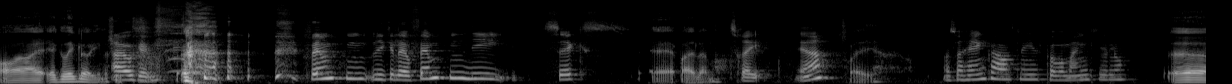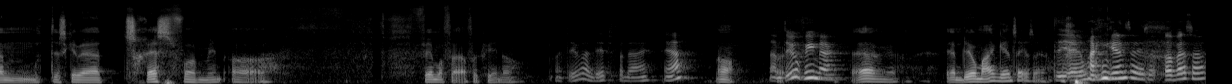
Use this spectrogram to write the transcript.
Åh oh, nej, jeg gider ikke lave 21. Ej, okay. 15, vi kan lave 15, 9, 6, Ja, bare et eller andet. 3. Ja, 3. og så hang power cleans på hvor mange kilo? Um, det skal være 60 for mænd og 45 for kvinder. Og det var let for dig. Ja. Nå. Nå, men det er jo fint nok. Ja, okay. Jamen, det er jo mange gentagelser. ja. Det er jo mange gentagelser. Og hvad så?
